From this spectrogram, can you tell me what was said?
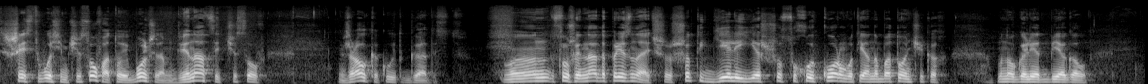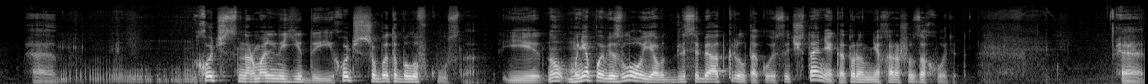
6-8 часов, а то и больше, там 12 часов жрал какую-то гадость. Слушай, надо признать, что, что ты гели ешь, что сухой корм, вот я на батончиках много лет бегал. Э, хочется нормальной еды, и хочется, чтобы это было вкусно. И, ну, мне повезло, я вот для себя открыл такое сочетание, которое мне хорошо заходит. Э,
